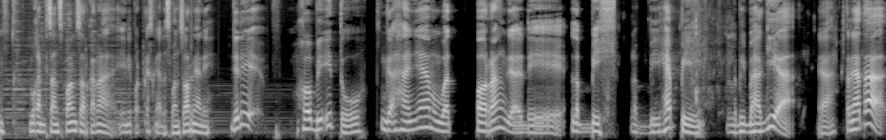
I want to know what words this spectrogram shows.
bukan pesan sponsor karena ini podcast nggak ada sponsornya nih. Jadi hobi itu nggak hanya membuat orang jadi lebih lebih happy, lebih bahagia, ya. Ternyata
